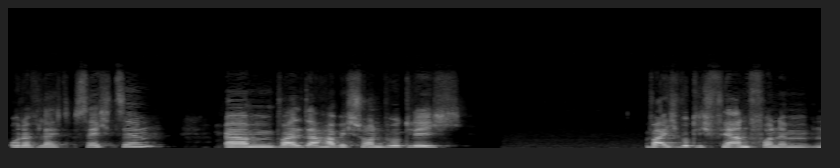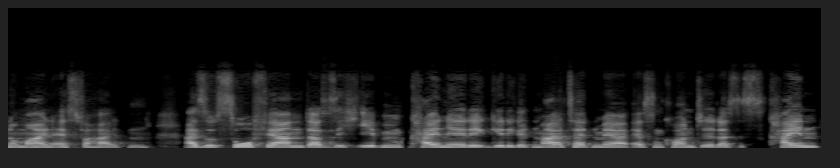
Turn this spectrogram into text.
Oder vielleicht 16. Ähm, weil da habe ich schon wirklich, war ich wirklich fern von einem normalen Essverhalten. Also so fern, dass ich eben keine geregelten Mahlzeiten mehr essen konnte, dass es kein,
